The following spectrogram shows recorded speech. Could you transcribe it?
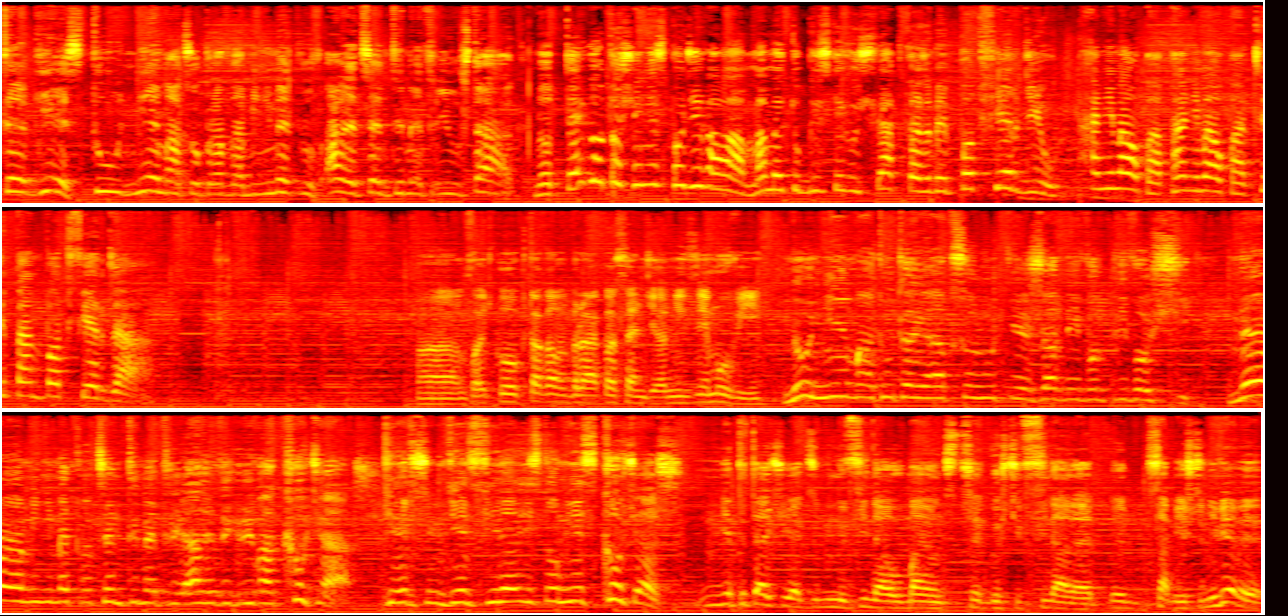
Tak jest, tu nie ma co prawda milimetrów, ale centymetry już tak. No tego to się nie spodziewałam. Mamy tu bliskiego świadka, żeby potwierdził. Pani Małpa, pani Małpa, czy pan potwierdza? A, Wojtku, kto go wybrał jako sędzię? On nic nie mówi. No nie ma tutaj absolutnie żadnej wątpliwości. Na milimetrocentymetry, ale wygrywa kociarz. Pierwszym więc finalistą jest kociarz. Nie pytajcie jak zrobimy finał mając trzech gości w finale. Y, Sami jeszcze nie wiemy,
